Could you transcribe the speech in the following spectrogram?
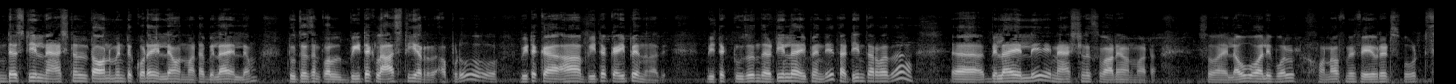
ఇండస్ట్రియల్ నేషనల్ టోర్నమెంట్ కూడా వెళ్ళాం అనమాట బిలా వెళ్ళాం. Two thousand twelve BTech last year అప్పుడు బీటెక్ బీటెక్ అయిపోయింది నాది. బీటెక్ టూ థౌజండ్ థర్టీన్లో అయిపోయింది. థర్టీన్ తర్వాత బిలా వెళ్ళి నేషనల్స్ వాడామన్నమాట అనమాట so I love volleyball one of my favourite sports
